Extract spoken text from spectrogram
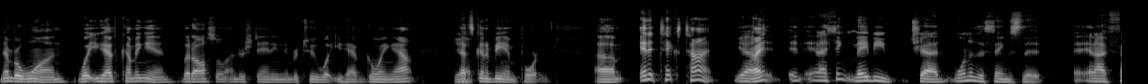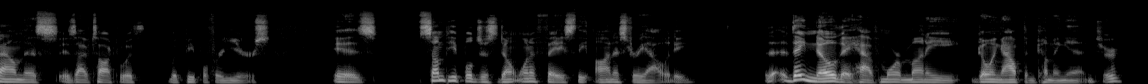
number one what you have coming in, but also understanding number two what you have going out. That's going to be important, um, and it takes time. Yeah. Right? And, and I think maybe Chad, one of the things that, and I've found this is I've talked with with people for years, is some people just don't want to face the honest reality. They know they have more money going out than coming in. Sure.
